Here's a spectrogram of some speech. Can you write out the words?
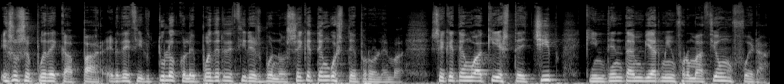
eso se puede capar. Es decir, tú lo que le puedes decir es, bueno, sé que tengo este problema, sé que tengo aquí este chip que intenta enviar mi información fuera,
